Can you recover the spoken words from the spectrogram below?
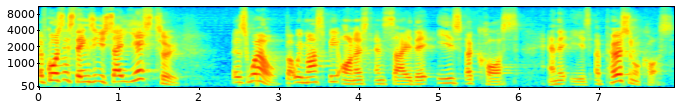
Of course, there's things that you say yes to as well, but we must be honest and say there is a cost and there is a personal cost.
